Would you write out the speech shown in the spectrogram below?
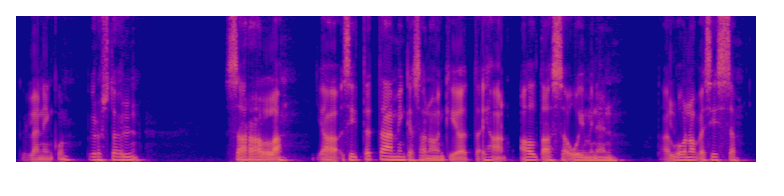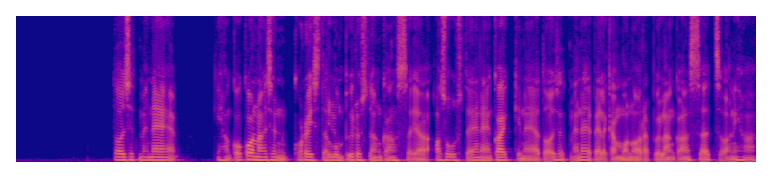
kyllä niin kuin pyrstöilyn saralla. Ja sitten tämä, minkä sanoinkin jo, että ihan altaassa uiminen tai luonnonvesissä. Toiset menee ihan kokonaisen koristellun pyrstön kanssa ja asusteineen kaikki ne ja toiset menee pelkän monoräpylän kanssa, että se on ihan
